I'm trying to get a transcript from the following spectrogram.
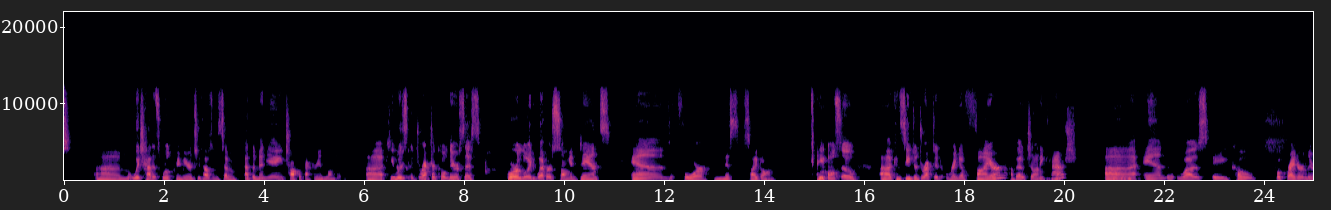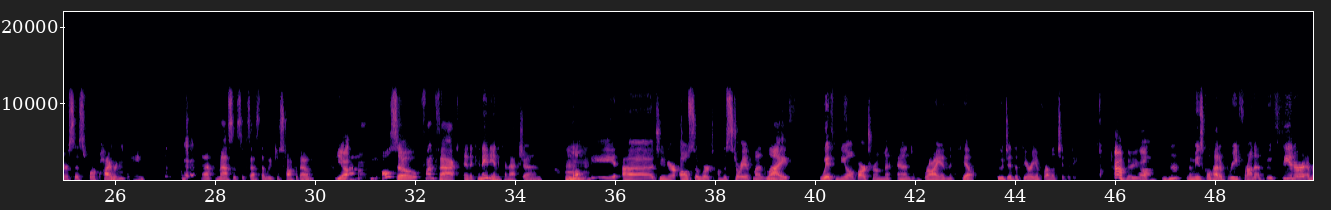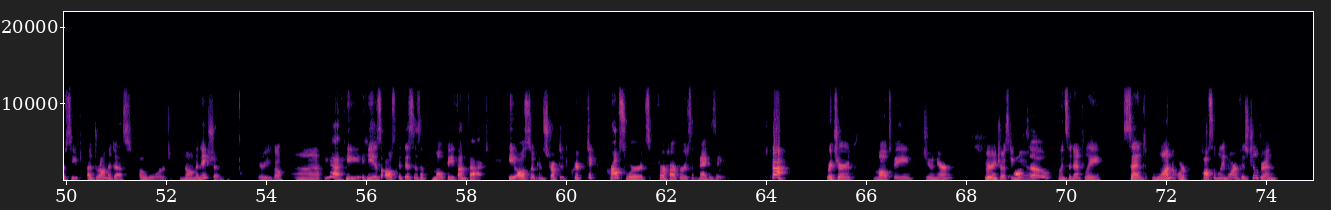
um, which had its world premiere in 2007 at the Menier Chocolate Factory in London. Uh, he was the director, co-lyricist for Lloyd Webber's Song and Dance and for Miss Saigon. He Mhm. also uh, conceived and directed Ring of Fire about Johnny Cash, uh, and was a co book writer lyricist for Pirate Mhm. Queen. That massive success that we just talked about. Yeah. Uh, also, fun fact, and a Canadian connection, Mhm. Maltby uh, Jr. also worked on the story of my life with Neil Bartram and Brian Hill, who did the theory of relativity. Ah, there you go. Mhm. The musical had a brief run at the Booth Theatre and received a Drama Desk Award nomination. There you go. Uh, yeah, he he is also. This is a multi fun fact. He also constructed cryptic crosswords for Harper's Magazine. Ah, Richard Maltby Jr. very interesting man. also coincidentally sent one or possibly more of his children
